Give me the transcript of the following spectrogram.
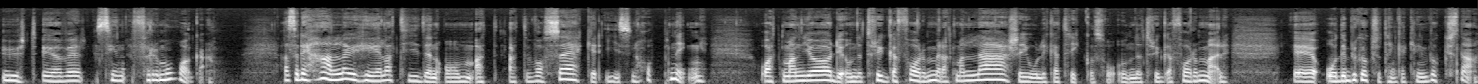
utöver sin förmåga. Alltså det handlar ju hela tiden om att, att vara säker i sin hoppning. Och att man gör det under trygga former, att man lär sig olika trick och så under trygga former. Eh, och det brukar jag också tänka kring vuxna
